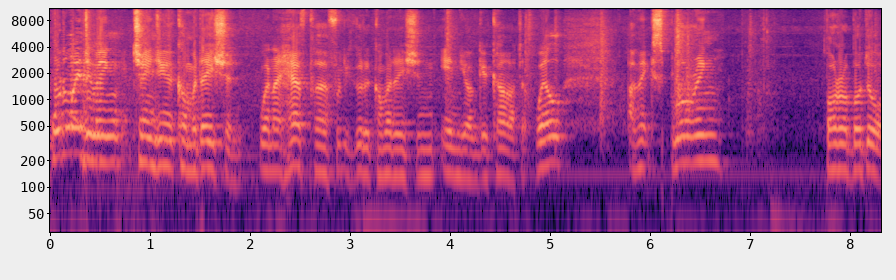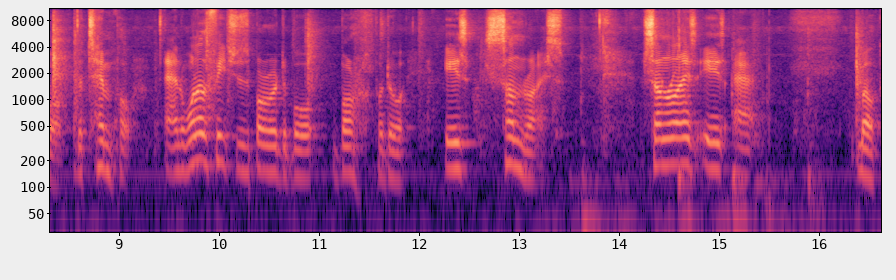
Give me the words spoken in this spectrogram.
What am I doing changing accommodation when I have perfectly good accommodation in Yogyakarta? Well, I'm exploring Borobudur, the temple. And one of the features of Borobudur, Borobudur is sunrise. Sunrise is at, well,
